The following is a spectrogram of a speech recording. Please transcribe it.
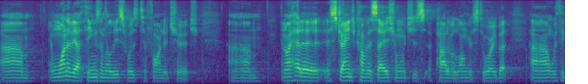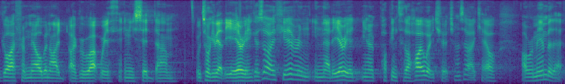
Um, and one of our things on the list was to find a church. Um, and I had a, a, strange conversation, which is a part of a longer story, but uh, with a guy from Melbourne I, I, grew up with, and he said, um, we are talking about the area, and he goes, Oh, if you're ever in, in, that area, you know, pop into the Highway Church. And I said, Okay, I'll, I'll remember that.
